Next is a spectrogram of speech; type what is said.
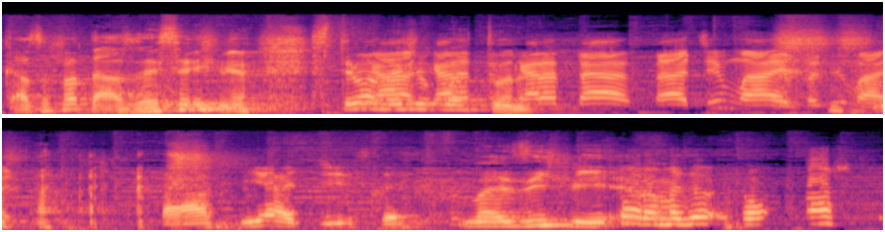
Casa Fantasma, é isso aí mesmo. Extremamente Cara, cara, o oportuno. cara tá, tá demais, tá demais. Tá piadista. Mas enfim. Cara, mas eu, eu acho, eu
